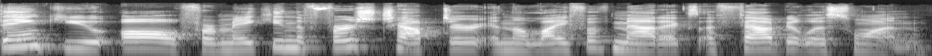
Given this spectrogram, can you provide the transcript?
Thank you all for making the first chapter in the life of Maddox a fabulous one.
